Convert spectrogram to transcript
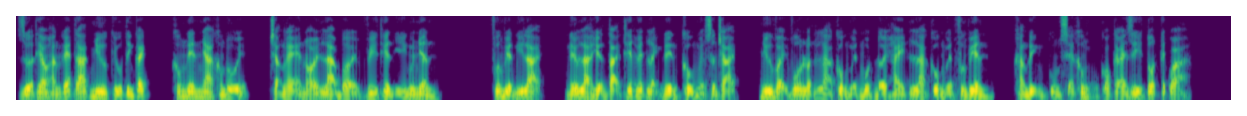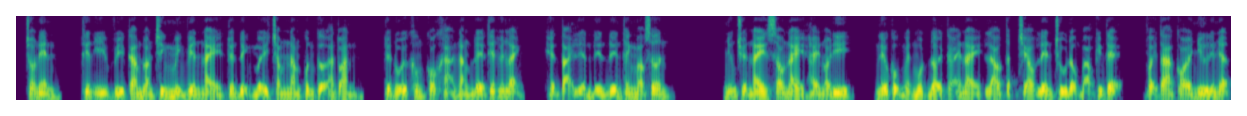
Dựa theo hắn ghét ác như cựu tính cách không nên nha không đối, chẳng lẽ nói là bởi vì thiên ý nguyên nhân? Phương việt nghĩ lại, nếu là hiện tại thiết huyết lệnh đến cầu nguyện sơn trại, như vậy vô luận là cầu nguyện một đời hay là cầu nguyện phương viên, khẳng định cũng sẽ không có cái gì tốt kết quả. Cho nên, thiên ý vì cam đoan chính mình viên này tuyển định mấy trăm năm quân cờ an toàn, tuyệt đối không có khả năng để thiết huyết lệnh hiện tại liền đến đến thanh mao sơn. Những chuyện này sau này hay nói đi, nếu cầu nguyện một đời cái này lao tất trèo lên chủ động bạo kim tệ, vậy ta coi như đến nhận.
